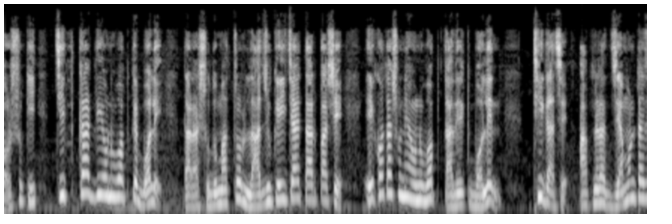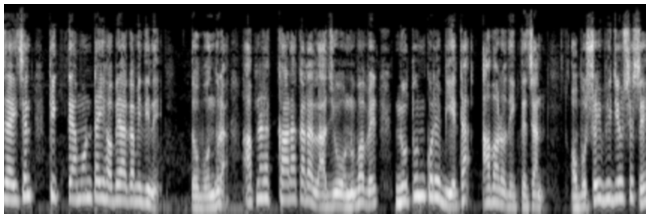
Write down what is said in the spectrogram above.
দর্শকই চিৎকার দিয়ে অনুভবকে বলে, তারা শুধুমাত্র লাজুকেই চায় তার পাশে। একথা শুনে অনুভব তাদেরকে বলেন, ঠিক আছে, আপনারা যেমনটা চাইছেন, ঠিক তেমনটাই হবে আগামী দিনে। তো বন্ধুরা, আপনারা কারা কারা লাজু অনুভবের নতুন করে বিয়েটা আবারও দেখতে চান? অবশ্যই ভিডিও শেষে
